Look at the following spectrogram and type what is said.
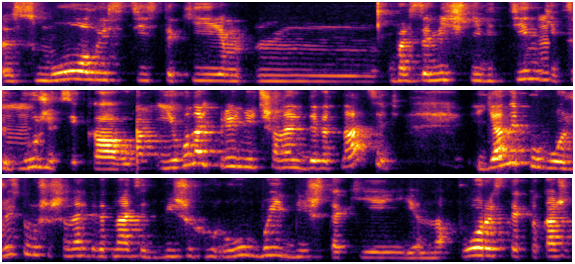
е, смолистість, такі бальзамічні відтінки, це дуже цікаво. І його навіть порівнюють Chanel 19. Я не погоджуюсь, тому що Chanel 19 більш грубий, більш такий напористий, як то кажуть.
